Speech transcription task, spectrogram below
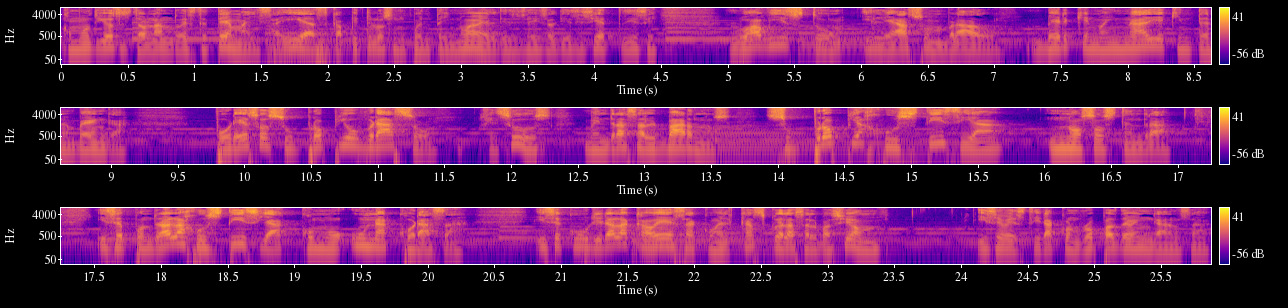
cómo Dios está hablando de este tema. Isaías capítulo 59, el 16 al 17 dice, lo ha visto y le ha asombrado ver que no hay nadie que intervenga. Por eso su propio brazo, Jesús, vendrá a salvarnos. Su propia justicia nos sostendrá. Y se pondrá la justicia como una coraza. Y se cubrirá la cabeza con el casco de la salvación. Y se vestirá con ropas de venganza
